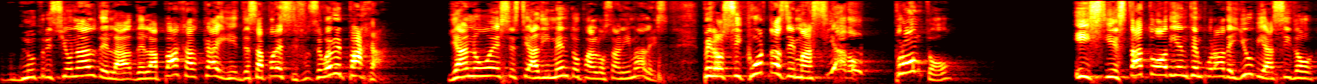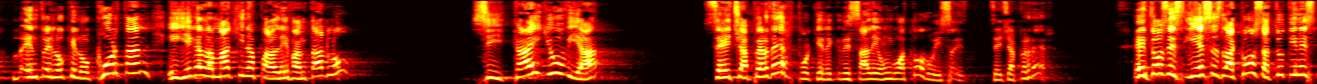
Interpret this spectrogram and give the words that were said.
nutricional de la, de la paja cae y desaparece, se vuelve paja. Ya no es este alimento para los animales. Pero si cortas demasiado pronto, Y si está todavía en temporada de lluvia, si lo, entre lo que lo cortan y llega la máquina para levantarlo, si cae lluvia, se echa a perder porque le, sale hongo a todo y se, echa a perder. Entonces, y esa es la cosa, tú tienes,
